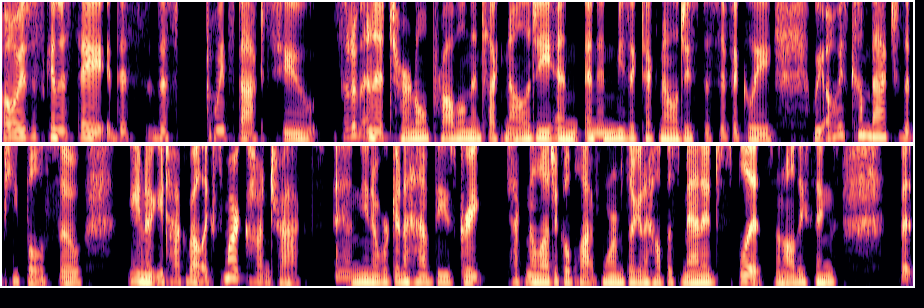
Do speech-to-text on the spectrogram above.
Oh, I was just gonna say this. This points back to sort of an eternal problem in technology and and in music technology specifically. We always come back to the people. So, you know, you talk about like smart contracts, and you know, we're gonna have these great technological platforms that are going to help us manage splits and all these things but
